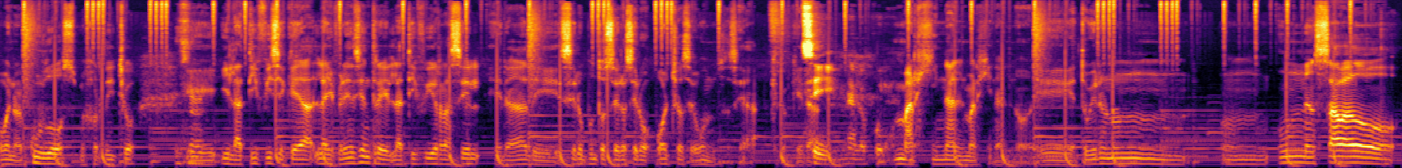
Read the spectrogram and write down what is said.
bueno, al Q2, mejor dicho, eh, y Latifi se queda, la diferencia entre Latifi y Russell era de 0.008 segundos, o sea, creo que era sí, una locura. marginal, marginal, ¿no? Eh, tuvieron un, un, un, sábado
